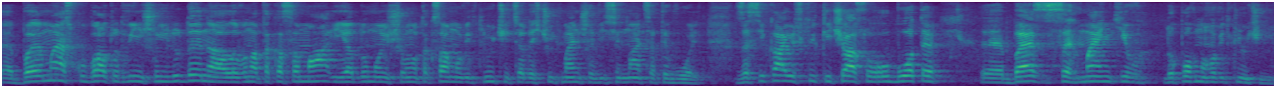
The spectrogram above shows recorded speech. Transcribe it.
Е, БМС-ку брав тут в іншої людини, але вона така сама, і я думаю, що воно так само відключиться десь чуть менше 18 вольт. Засікаю, скільки часу роботи е, без сегментів до повного відключення.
